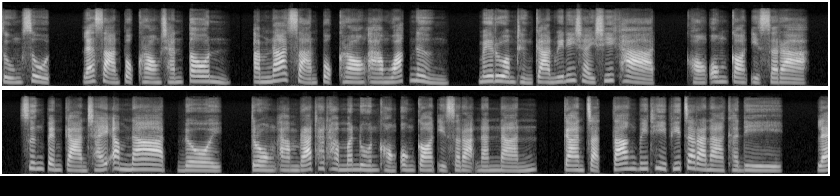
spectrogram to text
สูงสุด และศาลปกครองชั้นต้น อำนาจศาลปกครองอามวรรคหนึ่ง ไม่รวมถึงการวินิจฉัยชี้ขาดขององค์กรอิสระ ซึ่งเป็นการใช้อำนาจโดยตรงอามรัฐธรรมนูญขององค์กรอิสระนั้นๆ การจัดตั้งวิธีพิจารณาคดี และ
